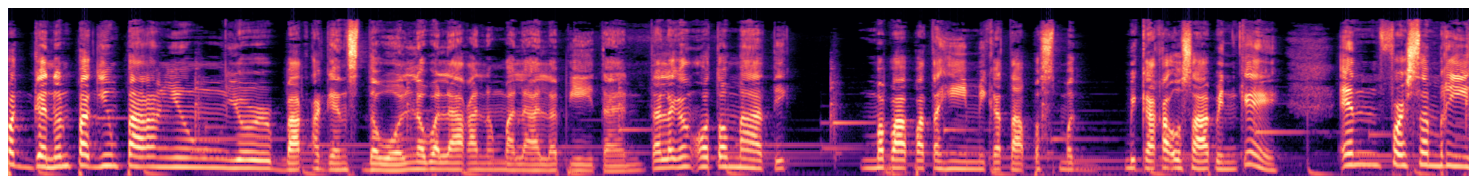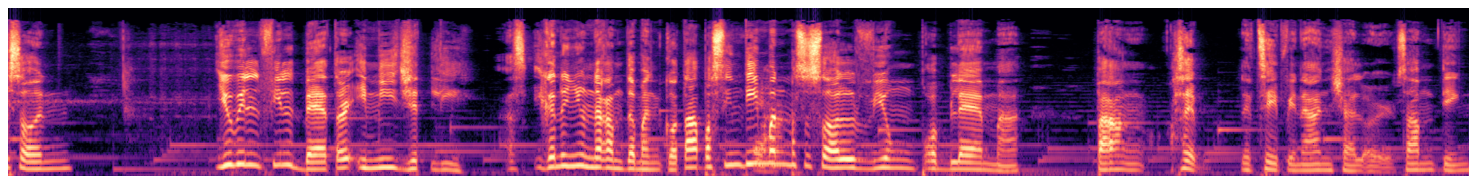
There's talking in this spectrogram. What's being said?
pag ganun, pag yung parang yung your back against the wall, na wala ka nang malalapitan, talagang automatic, mapapatahimik ka tapos mag, may kakausapin ka eh. And for some reason, you will feel better immediately as, ganun yung naramdaman ko. Tapos hindi man masosolve yung problema, parang, kasi, let's say, financial or something,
